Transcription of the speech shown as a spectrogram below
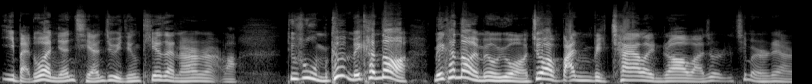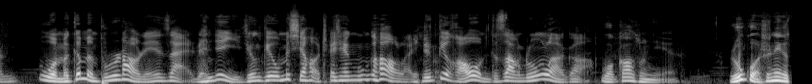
一百多万年前就已经贴在哪儿哪儿了。就说我们根本没看到啊，没看到也没有用啊，就要把你们给拆了，你知道吧？就是基本上这样，我们根本不知道人家在，人家已经给我们写好拆迁公告了，已经定好我们的丧钟了，哥。我告诉你，如果是那个，嗯、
